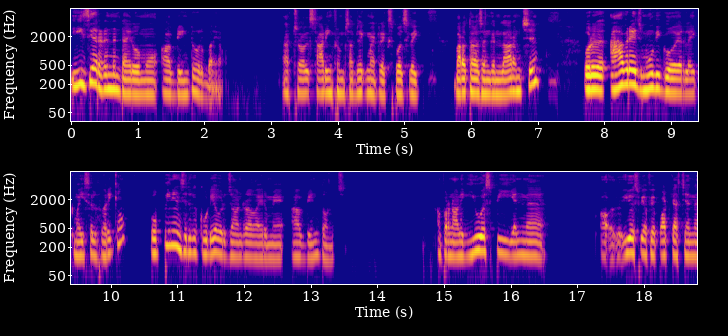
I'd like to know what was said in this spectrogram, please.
ஈஸியாக ரெடண்டன்ட் ஆயிடுவோமோ அப்படின்ட்டு ஒரு பயம். After all starting from subject matter experts like Bharadwaj சங்கன்ல ஆரம்பித்து ஒரு average movie goer like myself வரைக்கும் ஒப்பீனியன்ஸ் இருக்கக்கூடிய ஒரு ஜான்ராவாயிருமே அப்படின்னு தோணுச்சு. அப்புறம் நாளைக்கு யூஎஸ்பி என்ன யூஎஸ்பி ஆஃப் ஏ பாட்காஸ்ட் என்ன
